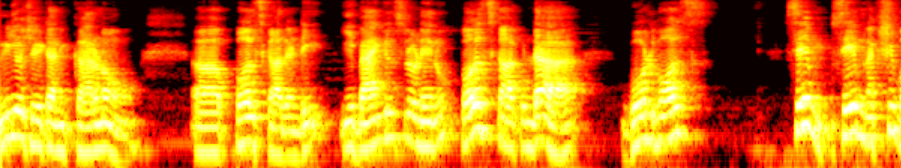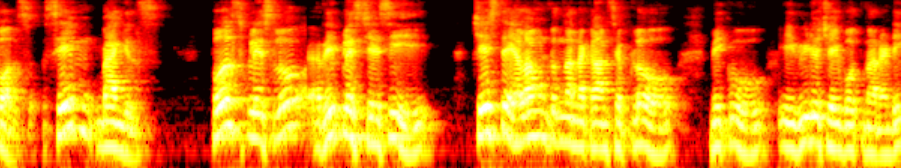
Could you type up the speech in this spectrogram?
వీడియో చేయడానికి కారణం పర్ల్స్ కాదండి. ఈ బ్యాంగిల్స్లో నేను పర్ల్స్ కాకుండా gold balls same same nakshi balls same bangles pearls ప్లేస్లో రీప్లేస్ చేసి చేస్తే ఎలా ఉంటుందన్న కాన్సెప్ట్లో మీకు ఈ వీడియో చేయబోతున్నానండి.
